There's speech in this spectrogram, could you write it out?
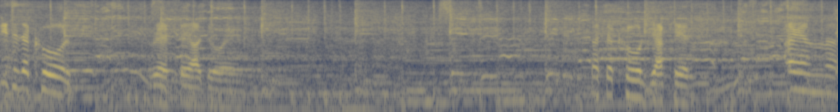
This is a cool riff they are doing. Such a cool jacket. I am uh,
